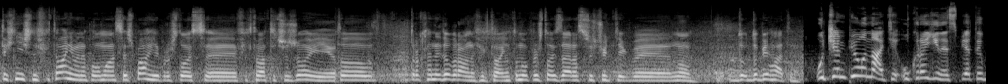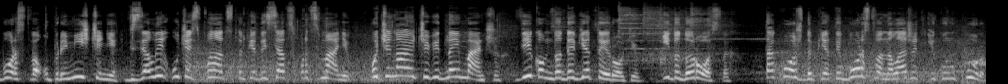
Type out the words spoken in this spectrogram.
технічного фехтування. Мене поламалася шпага і прийшлося е, фехтувати чужою. То трохи не добрав на фехтуванні, тому прийшлося зараз чуть-чуть якби, ну, добігати. Чемпіонаті України з п'ятиборства у приміщенні взяли участь понад 150 спортсменів, починаючи від найменших віком до 9 років і до дорослих. Також до п'ятиборства належить і конкур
